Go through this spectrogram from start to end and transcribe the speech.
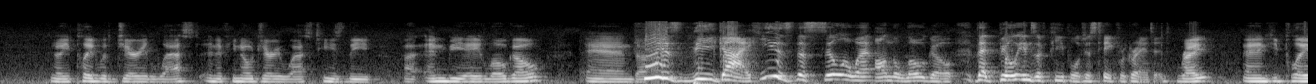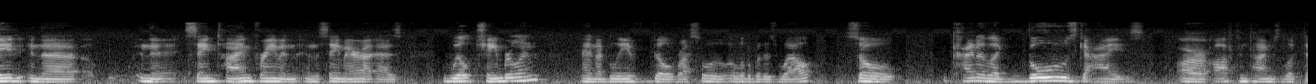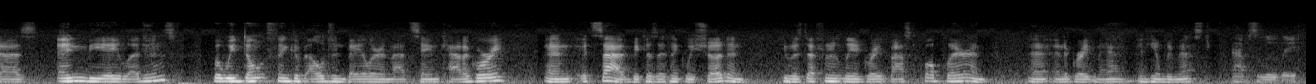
you know he played with Jerry West, and if you know Jerry West, he's the uh, NBA logo, and uh, He is the guy. He is the silhouette on the logo that billions of people just take for granted. right, and he played in the in the same time frame and in the same era as Wilt Chamberlain, and I believe Bill Russell a little bit as well. So, kind of like those guys are oftentimes looked as NBA legends, but we don't think of Elgin Baylor in that same category, and it's sad because I think we should, and he was definitely a great basketball player and and, a great man, and he'll be missed. Absolutely.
